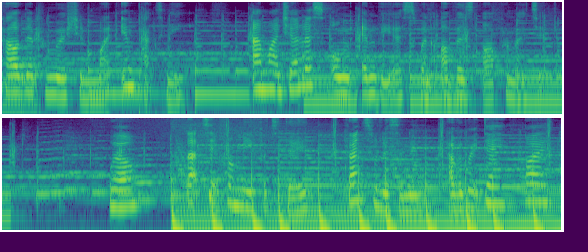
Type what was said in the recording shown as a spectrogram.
how their promotion might impact me? Am I jealous or envious when others are promoted? Well, that's it from me for today. Thanks for listening. Have a great day. Bye.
